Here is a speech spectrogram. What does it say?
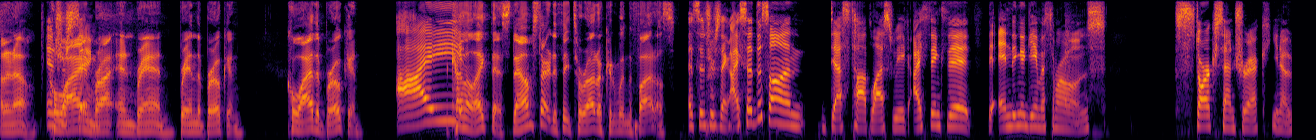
I don't know. Kawhi and, Bri- and Brand, Brand the Broken. Kawhi the Broken. I Kind of like this. Now I'm starting to think Toronto can win the finals. It's interesting. I said this on desktop last week. I think that the ending of Game of Thrones, Stark centric, you know,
